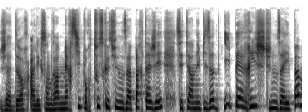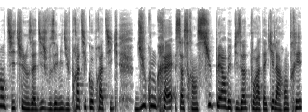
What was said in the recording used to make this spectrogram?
J'adore, Alexandra. Merci pour tout ce que tu nous as partagé. C'était un épisode hyper riche. Tu nous avais pas menti. Tu nous as dit, je vous ai mis du pratico-pratique, du concret. Ça sera un superbe épisode pour attaquer la rentrée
